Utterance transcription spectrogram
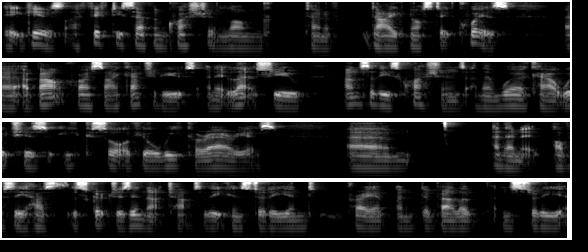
it gives a 57 question long kind of diagnostic quiz uh, about Christ like attributes, and it lets you answer these questions and then work out which is sort of your weaker areas. Um, and then it obviously has the scriptures in that chapter that you can study and pray and develop and study,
